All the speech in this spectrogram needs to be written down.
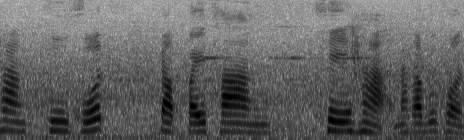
ทางคูคตกับไปทางเคหะนะครับทุกคน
